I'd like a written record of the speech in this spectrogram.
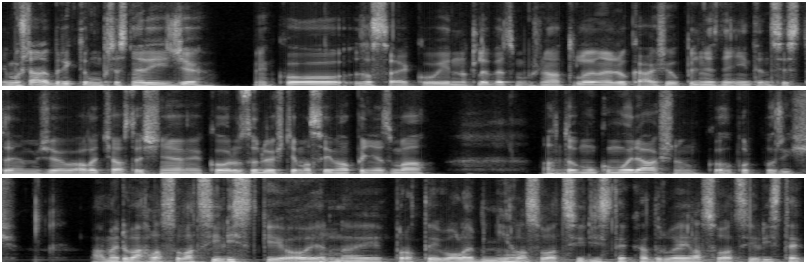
Je možná dobrý k tomu přesně říct, že jako zase jako jednotlivec možná tohle nedokáže úplně změnit ten systém, že jo, ale částečně jako rozhoduješ těma svýma penězma a tomu, komu je dáš, no, koho podpoříš. Máme dva hlasovací lístky, jo? jeden hmm. pro ty volební hlasovací lístek a druhý hlasovací lístek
